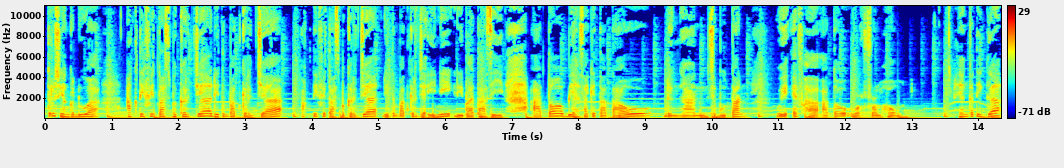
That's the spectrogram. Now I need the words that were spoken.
Terus yang kedua, aktivitas bekerja di tempat kerja, aktivitas bekerja di tempat kerja ini dibatasi atau biasa kita tahu dengan sebutan WFH atau work from home. Yang ketiga,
